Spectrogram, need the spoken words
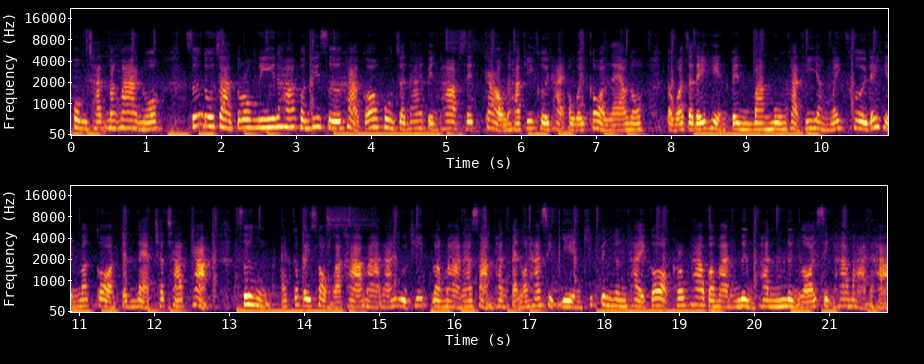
คมชัดมากๆเนอะซึ่งดูจากตรงนี้นะคะ คนที่ซื้อค่ะ ก็คงจะได้เป็นภาพเซตเก่านะคะ ที่เคยถ่ายเอาไว้ก่อนแล้วเนอะแต่ว่าจะได้เห็นเป็นบางมุมค่ะที่ยังไม่เคยได้เห็นมาก่อนกันแบบชัดๆค่ะ ซึ่งแอดก็ไปส่องราคามานะ อยู่ที่ประมาณนะ 3,850 เยน คิดเป็นเงินไทยก็คร่าวๆประมาณ 1,115 บาทนะคะ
